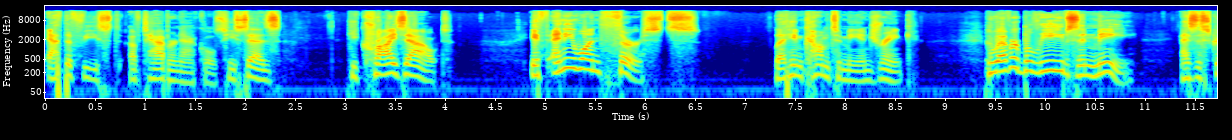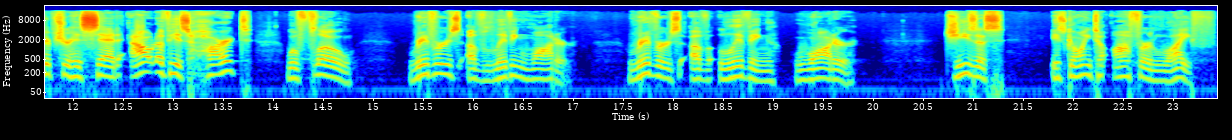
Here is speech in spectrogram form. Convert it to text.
at the Feast of Tabernacles. He says, He cries out, If anyone thirsts, let him come to me and drink. Whoever believes in me, as the scripture has said, out of his heart will flow rivers of living water. Rivers of living water. Jesus is going to offer life.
